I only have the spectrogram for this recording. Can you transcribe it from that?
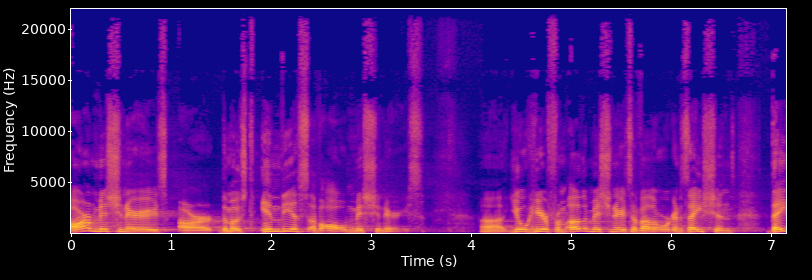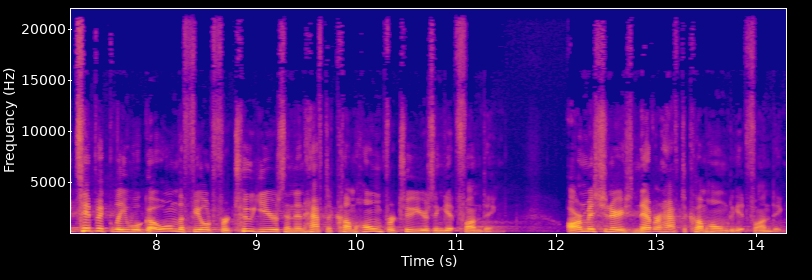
our missionaries are the most envious of all missionaries. Uh, you'll hear from other missionaries of other organizations, they typically will go on the field for two years and then have to come home for two years and get funding. Our missionaries never have to come home to get funding.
